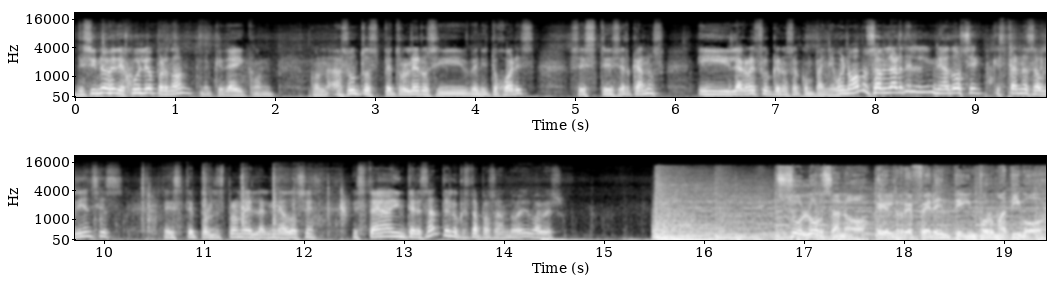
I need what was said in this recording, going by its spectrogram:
19 de julio, perdón, me quedé ahí con, con asuntos petroleros y Benito Juárez, este, cercanos, y le agradezco que nos acompañe. Bueno, vamos a hablar de la línea 12, que está en las audiencias, este, por el desplome de la línea 12. Está interesante lo que está pasando, ¿eh? va a ver. Solórzano, el referente informativo.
